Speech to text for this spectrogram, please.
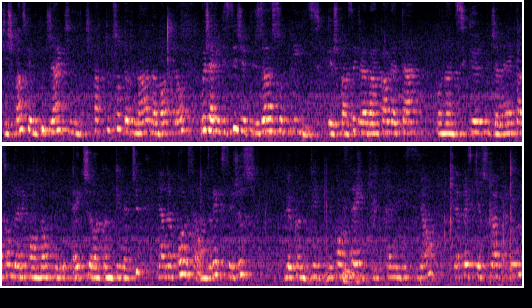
Puis je pense qu'il y a beaucoup de gens qui, qui partent toutes sortes de rumeurs d'un bord de l'autre. Moi, j'arrive ici, j'ai plusieurs surprises que je pensais que j'avais encore le temps qu'on en discute, puis que j'avais l'intention de donner mon nom pour être sur un comité là-dessus. Il n'y en a pas, ça. On dirait que c'est juste le comité, le conseil qui prenne les décisions, puis après ce qu'ils reçoivent eux.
